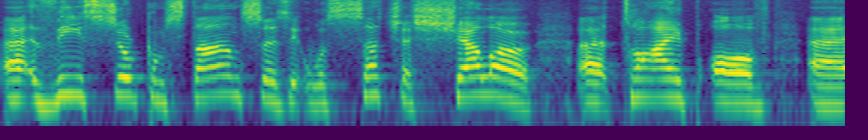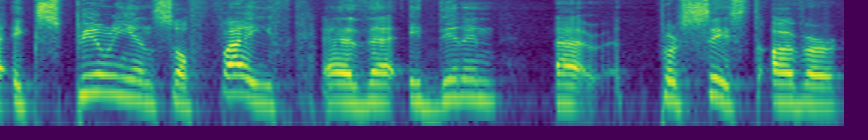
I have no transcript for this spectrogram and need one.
uh, these circumstances, it was such a shallow uh, type of uh, experience of faith uh, that it didn't uh, persist over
